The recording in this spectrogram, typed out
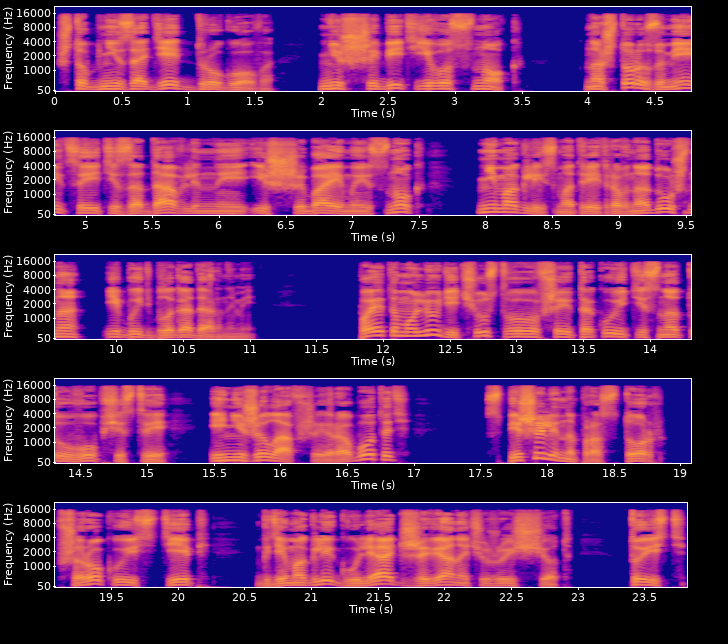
чтобы не задеть другого – не сшибить его с ног, на что, разумеется, эти задавленные и сшибаемые с ног не могли смотреть равнодушно и быть благодарными. Поэтому люди, чувствовавшие такую тесноту в обществе и не желавшие работать, спешили на простор, в широкую степь, где могли гулять, живя на чужой счет, то есть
